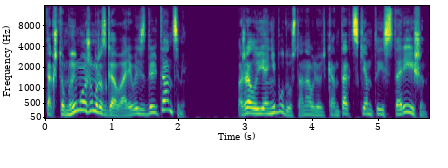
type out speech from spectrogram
так что мы можем разговаривать с дельтанцами. Пожалуй, я не буду устанавливать контакт с кем-то из старейшин,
